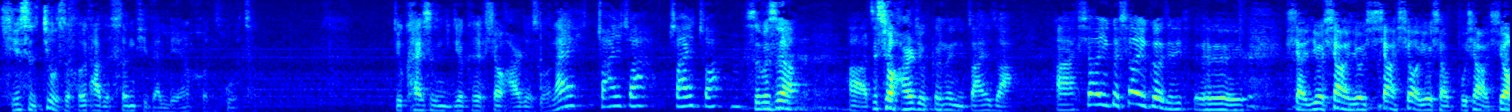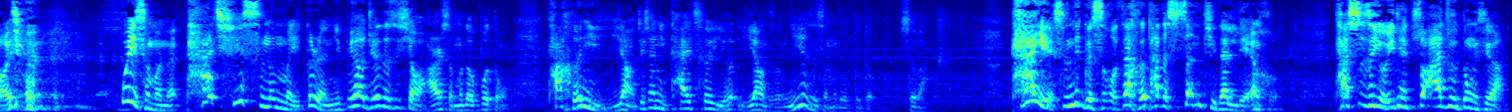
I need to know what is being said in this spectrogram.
其实就是和他的身体在联合的过程。就开始你就跟小孩就说：“来抓一抓，抓一抓，是不是啊？”啊，这小孩就跟着你抓一抓。啊，笑一个笑一个，呃，像又像又像笑又像不像笑，就 为什么呢？他其实呢，每个人你不要觉得是小孩什么都不懂，他和你一样，就像你开车以后一样的时候，你也是什么都不懂，是吧？他也是那个时候在和他的身体在联合，他试着有一天抓住东西了，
